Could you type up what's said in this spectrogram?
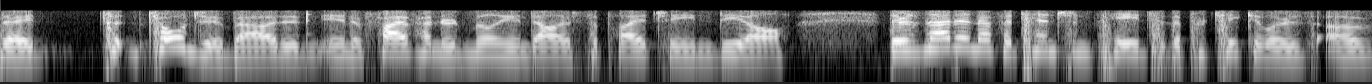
that I t- told you about in, in a 500 million dollar supply chain deal, there's not enough attention paid to the particulars of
